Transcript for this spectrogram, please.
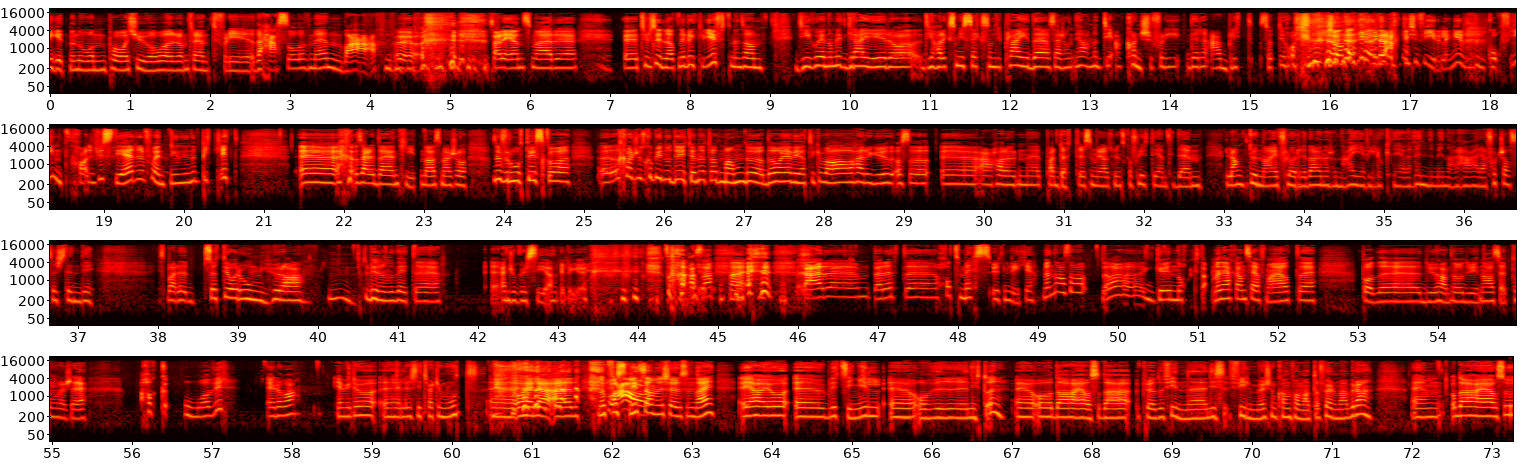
ligget med noen på 20 år omtrent, fordi the hassle of men, blah. så er det en som er uh, tilsynelatende lykkelig gift, men sånn, de går gjennom litt greier, og de har ikke så mye sex som de pleide. Så er det sånn, ja, men det er kanskje fordi dere er blitt 70 år. sånn, dere er ikke 24 lenger. Det går fint. Juster forventningene dine bitte litt. Eh, og så er det Diane Keaton da, som er så nevrotisk og eh, kanskje hun skal begynne å date igjen etter at mannen døde, og jeg vet ikke hva, og herregud. Og så eh, har hun et par døtre som vil at hun skal flytte hjem til dem langt unna i Florida. Hun er sånn nei, jeg vil jo ikke det, vennene mine er her, jeg er fortsatt selvstendig. Bare 70 år ung, hurra. Så begynner hun å date Andrew Garcia. Veldig gøy. så altså, nei. Det er, eh, det er et eh, hot mess uten like. Men altså, det var gøy nok, da. Men jeg kan se for meg at eh, både du, Hanne, og du, Ina, har sett noen kanskje hakke over. Eller hva? Jeg vil jo heller si tvert imot. Eh, og heller er nok på Wow! litt samme kjøre som deg. Jeg har jo eh, blitt singel eh, over nyttår, og da har jeg også da prøvd å finne disse filmer som kan få meg til å føle meg bra. Um, og da har jeg også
